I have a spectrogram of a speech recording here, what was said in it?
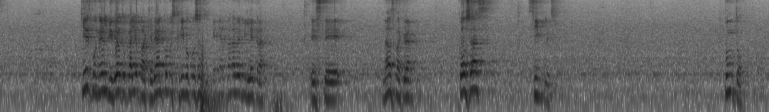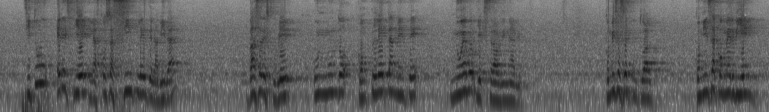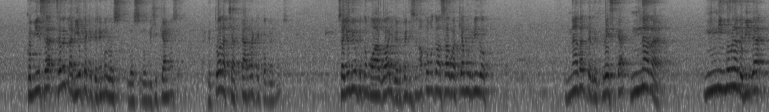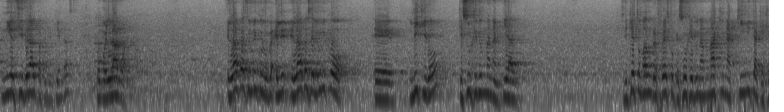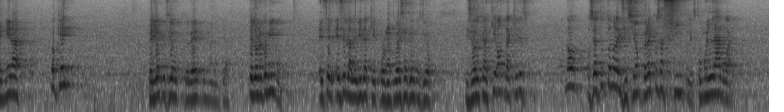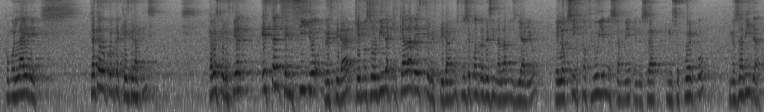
¿quieres poner el video, Tocayo, para que vean cómo escribo cosas pequeñas? Van a ver mi letra. Este, nada más para que vean. Cosas simples. Punto. Si tú eres fiel en las cosas simples de la vida, vas a descubrir un mundo completamente nuevo y extraordinario. Comienza a ser puntual, comienza a comer bien, comienza, ¿sabes la dieta que tenemos los, los, mexicanos? De toda la chatarra que comemos. O sea, yo digo que tomo agua y de repente dicen, no, ¿cómo tomas agua? Qué aburrido. Nada te refresca, nada ninguna bebida, ni el sidral, para que me entiendas, como el agua. El agua es el único, lugar, el, el agua es el único eh, líquido que surge de un manantial. Si quieres tomar un refresco que surge de una máquina química que genera, ok, pero yo prefiero beber de un manantial. Te lo recomiendo. Es esa es la bebida que por naturaleza Dios nos dio. Dice, oiga, ¿qué onda? ¿Quieres? No, o sea, tú tomas la decisión, pero hay cosas simples, como el agua, como el aire. ¿Te has dado cuenta que es gratis? Cada vez que respiras, es tan sencillo respirar que nos olvida que cada vez que respiramos, no sé cuántas veces inhalamos diario, el oxígeno fluye en, nuestro cuerpo y nos da vida.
